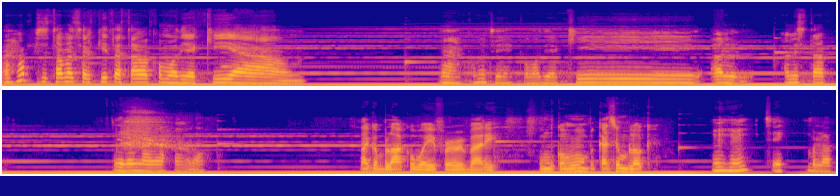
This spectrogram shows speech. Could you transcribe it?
Ajá, pues estaba cerquita, estaba como de aquí a... Ah, ¿cómo te Como de aquí al, al stop. Era una bajada. Like a block away for everybody. Un, como un, casi un bloque. Ujú, sí, block.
